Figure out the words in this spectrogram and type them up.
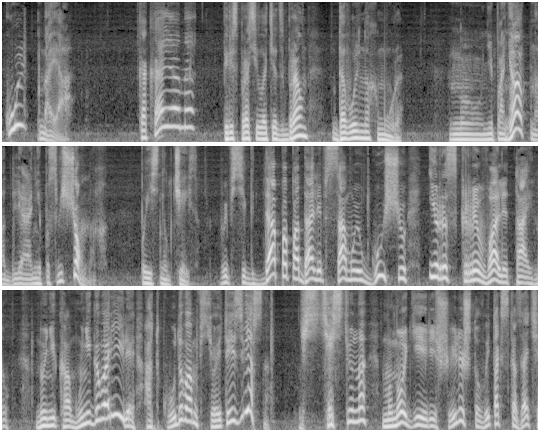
оккультная. «Какая она?» — переспросил отец Браун довольно хмуро. «Ну, непонятно для непосвященных», — пояснил Чейз. «Вы всегда попадали в самую гущу и раскрывали тайну, но никому не говорили, откуда вам все это известно. Естественно, многие решили, что вы, так сказать,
